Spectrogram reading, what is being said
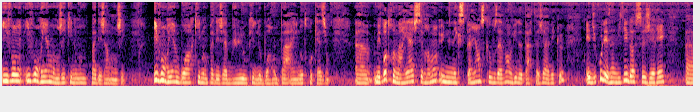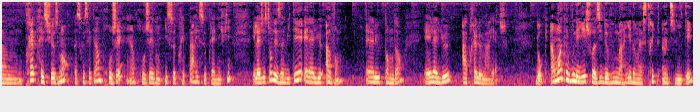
Ils vont, ils vont rien manger qu'ils n'ont pas déjà mangé. Ils vont rien boire qu'ils n'ont pas déjà bu ou qu'ils ne boiront pas à une autre occasion. mais votre mariage, c'est vraiment une expérience que vous avez envie de partager avec eux. Et du coup, les invités doivent se gérer euh, très précieusement parce que c'est un projet, un projet dont il se prépare, il se planifie. Et la gestion des invités, elle a lieu avant, elle a lieu pendant et elle a lieu après le mariage. Donc, à moins que vous n'ayez choisi de vous marier dans la stricte intimité,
